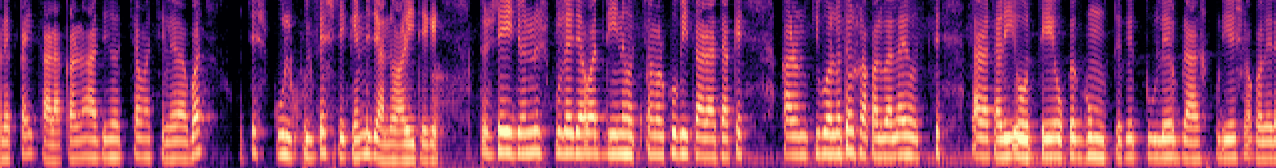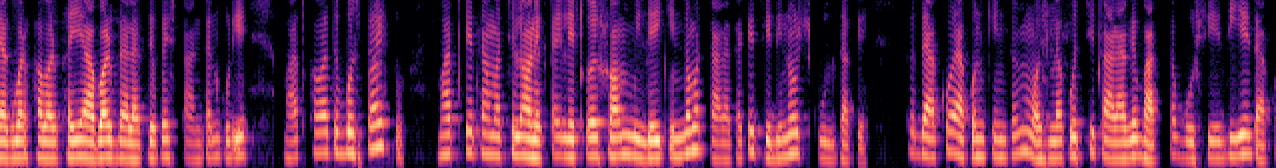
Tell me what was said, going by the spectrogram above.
অনেকটাই তাড়া, কারণ আজকে হচ্ছে আমার ছেলের আবার হচ্ছে স্কুল খুলছে সেকেন্ড জানুয়ারি থেকে। তো সেই জন্য স্কুলে যাওয়ার দিন হচ্ছে আমার খুবই তাড়া থাকে। কারণ কি বলো তো সকালবেলায় হচ্ছে তাড়াতাড়ি ওঠে, ওকে ঘুম থেকে তুলে ব্রাশ করিয়ে সকালের একবার খাবার খাইয়ে আবার বেলাতে ওকে স্নান টান করিয়ে ভাত খাওয়াতে বসতে হয় তো। ভাত খেতে আমার ছেলে অনেকটাই লেট করে, সব মিলেই কিন্তু আমার তাড়া থাকে, যেদিন ওর স্কুল থাকে। তো দেখো, এখন কিন্তু আমি মশলা করছি, তার আগে ভাতটা বসিয়ে দিয়ে দেখো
